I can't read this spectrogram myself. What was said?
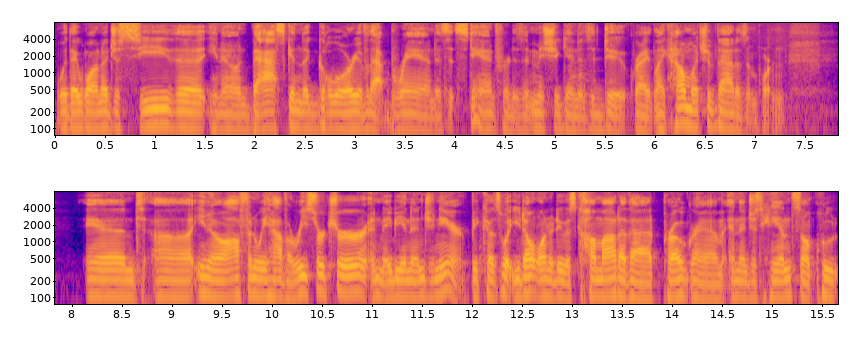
Would they want to just see the, you know, and bask in the glory of that brand? Is it Stanford? Is it Michigan? Is it Duke, right? Like, how much of that is important? And uh, you know often we have a researcher and maybe an engineer because what you don't want to do is come out of that program and then just hand some who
